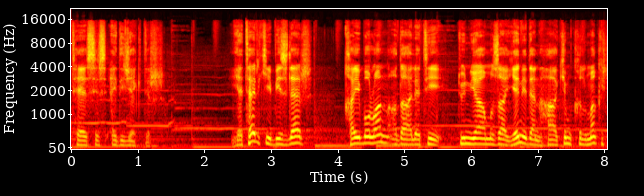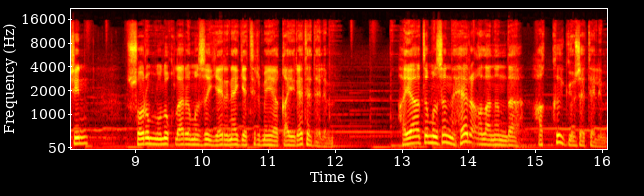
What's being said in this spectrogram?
tesis edecektir. Yeter ki bizler kaybolan adaleti dünyamıza yeniden hakim kılmak için sorumluluklarımızı yerine getirmeye gayret edelim. Hayatımızın her alanında hakkı gözetelim.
